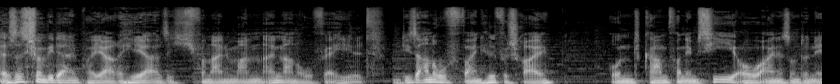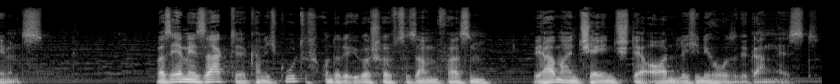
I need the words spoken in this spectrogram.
Es ist schon wieder ein paar Jahre her, als ich von einem Mann einen Anruf erhielt. Dieser Anruf war ein Hilfeschrei und kam von dem CEO eines Unternehmens. Was er mir sagte, kann ich gut unter der Überschrift zusammenfassen. Wir haben einen Change, der ordentlich in die Hose gegangen ist.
